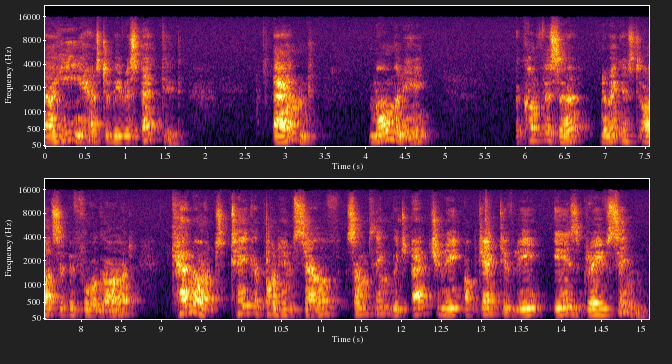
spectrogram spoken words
Now he has to be respected. And normally, a confessor, knowing he has to answer before God, cannot take upon himself something which actually, objectively, is grave sin.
